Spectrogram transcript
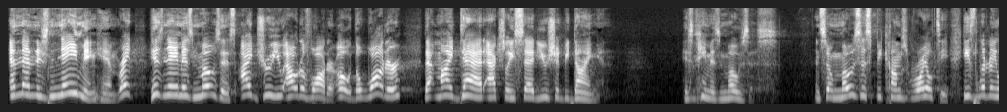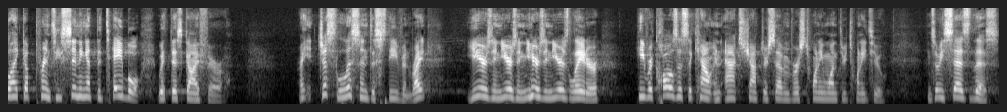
And then he's naming him, right? His name is Moses. I drew you out of water. Oh, the water that my dad actually said you should be dying in. His name is Moses. And so Moses becomes royalty. He's literally like a prince. He's sitting at the table with this guy, Pharaoh. Right? Just listen to Stephen, right? Years and years and years and years later, he recalls this account in Acts chapter 7, verse 21 through 22. And so he says this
